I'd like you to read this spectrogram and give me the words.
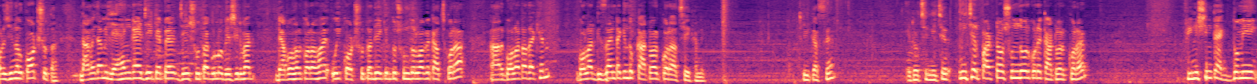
অরিজিনাল কট সুতা। দামি দামি লেহেঙ্গায় যেই টাইপের যে সুতাগুলো বেশিরভাগ ব্যবহার করা হয়। ওই কট সুতা দিয়ে কিন্তু সুন্দরভাবে কাজ করা। আর গলাটা দেখেন গলার ডিজাইনটা কিন্তু কাটওয়ার্ক করা আছে এখানে। ঠিক আছে? এটা হচ্ছে নিচের নিচের পার্টটাও সুন্দর করে কাটওয়ার্ক করা। ফিনিশিংটা একদমই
